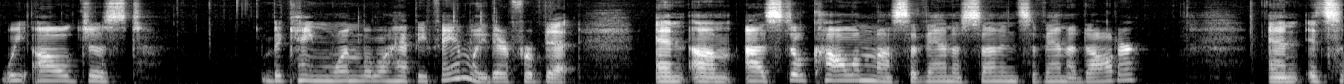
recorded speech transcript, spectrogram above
we all just became one little happy family there for a bit. And um, I still call them my Savannah son and Savannah daughter. And it's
